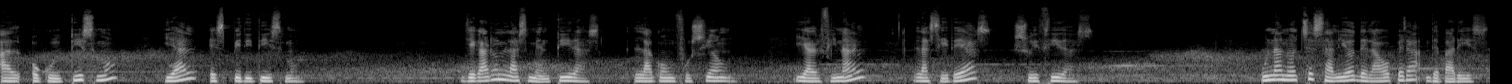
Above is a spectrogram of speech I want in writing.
al ocultismo y al espiritismo. Llegaron las mentiras, la confusión y al final las ideas suicidas. Una noche salió de la ópera de París.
